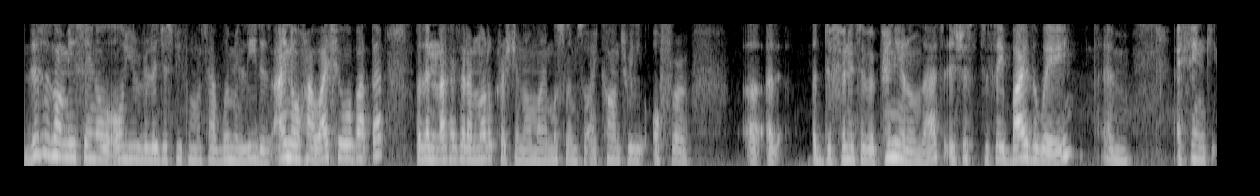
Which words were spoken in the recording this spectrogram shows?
this is not me saying, oh, all you religious people must have women leaders. I know how I feel about that, but then, like I said, I'm not a Christian or a Muslim, so I can't really offer a, a, a definitive opinion on that. It's just to say, by the way, um, I think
